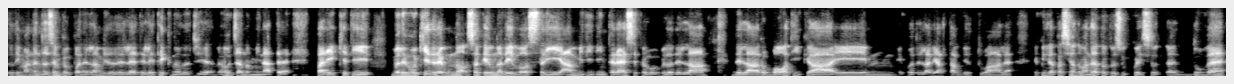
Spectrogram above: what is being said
rimanendo sempre un po' nell'ambito delle, delle, tecnologie, abbiamo già nominate parecchie, ti volevo chiedere, uno, so che uno dei vostri ambiti di interesse è proprio quello della, della robotica e, e, quello della realtà virtuale. E quindi la prossima domanda è proprio su questo. Eh, dove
